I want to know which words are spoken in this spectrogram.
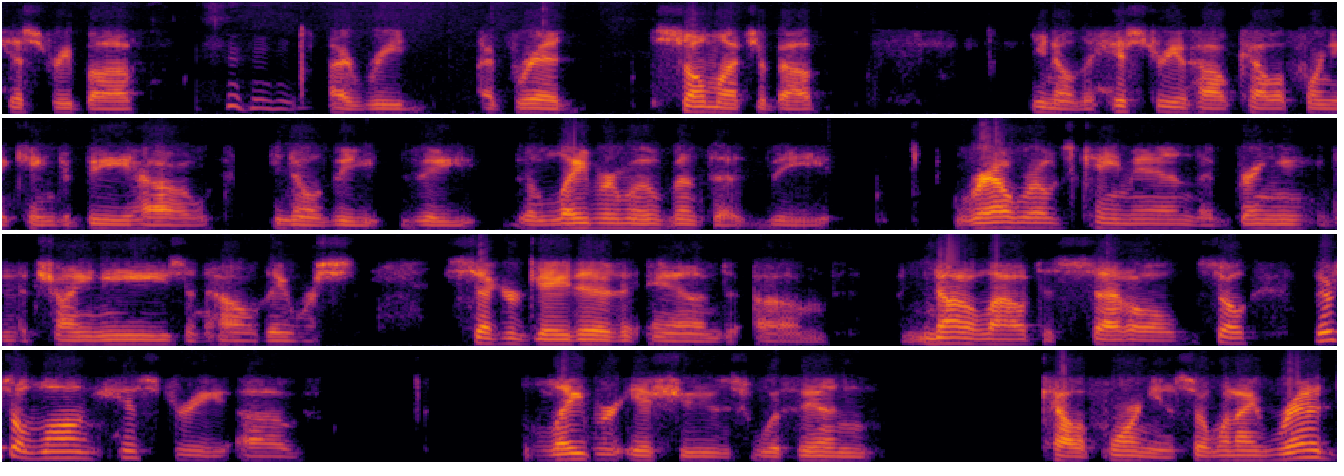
history buff. I read. I've read so much about, you know, the history of how California came to be, how you know the the the labor movement, the the railroads came in, the bringing the Chinese, and how they were segregated and um, not allowed to settle. So there's a long history of labor issues within California. So when I read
